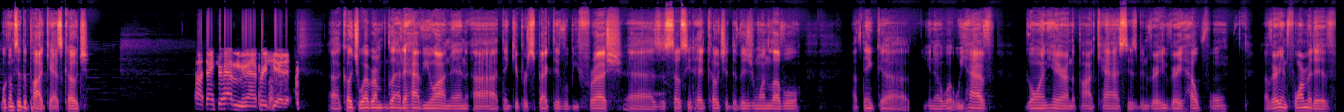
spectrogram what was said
Welcome to the podcast, Coach. Oh, thanks for having me, man. I appreciate it. Uh, Coach Weber, I'm glad to have you on, man. Uh, I think your perspective will be fresh as associate head coach at Division One level. I think uh, you know what we have going here on the podcast has been very, very helpful, uh, very informative,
